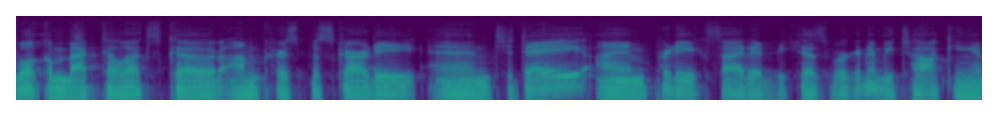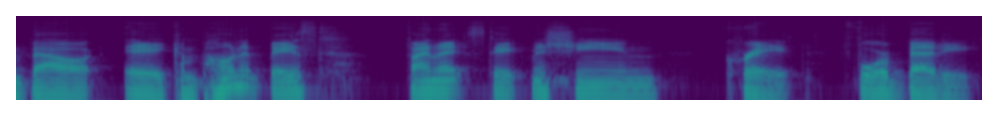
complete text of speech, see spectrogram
Welcome back to Let's Code. I'm Chris Biscardi, and today I am pretty excited because we're going to be talking about a component based finite state machine crate for Bevy.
